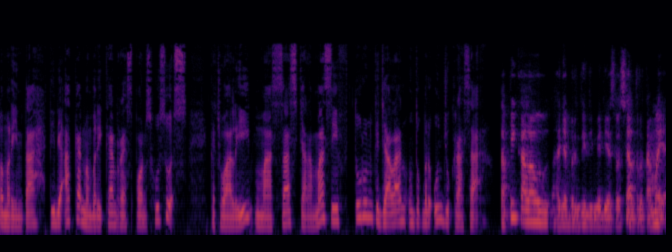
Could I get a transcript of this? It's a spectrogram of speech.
pemerintah tidak akan memberikan respons khusus, kecuali masa secara masif turun ke jalan untuk berunjuk rasa. Tapi kalau hanya berhenti di media sosial terutama ya,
